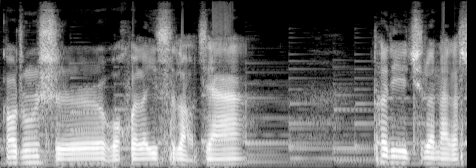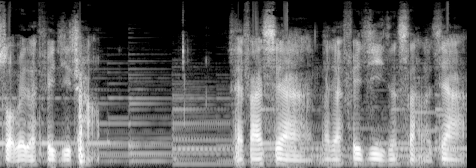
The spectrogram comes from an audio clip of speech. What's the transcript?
高中时我回了一次老家，特地去了那个所谓的飞机场，才发现那架飞机已经散了架。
